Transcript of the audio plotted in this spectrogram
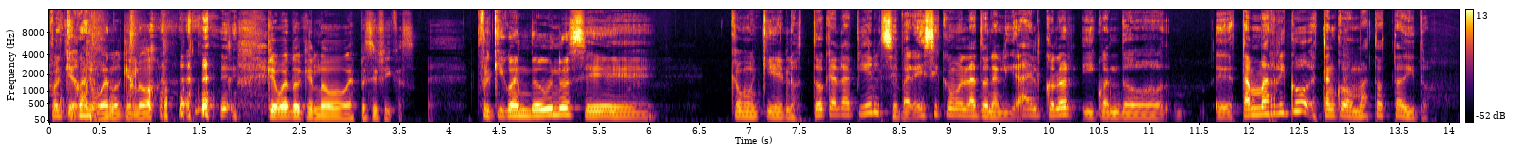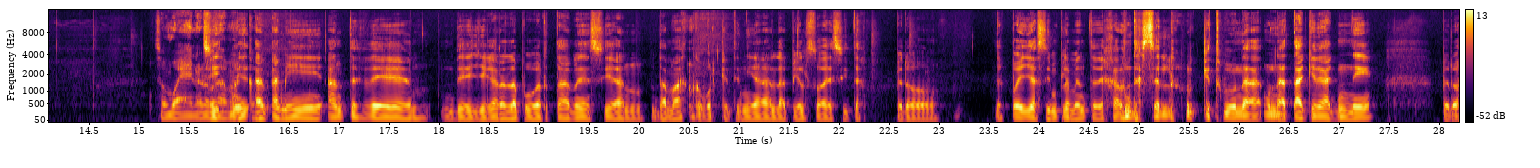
porque, Qué, bueno que lo, qué bueno que lo especificas. Porque cuando uno se, como que los toca la piel, se parece como la tonalidad del color y cuando eh, están más ricos, están como más tostaditos. Son buenos los Sí, a, a mí antes de, de llegar a la pubertad me decían Damasco porque tenía la piel suavecita, pero después ya simplemente dejaron de hacerlo porque tuve una- un ataque de acné, pero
